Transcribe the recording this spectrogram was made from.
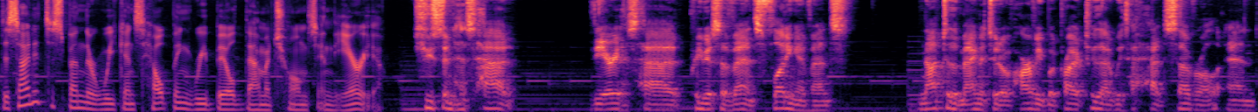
decided to spend their weekends helping rebuild damaged homes in the area. Houston has had, the area has had previous events, flooding events, not to the magnitude of Harvey, but prior to that, we've had several. And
